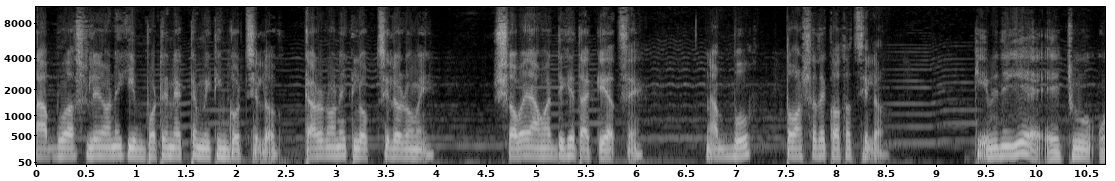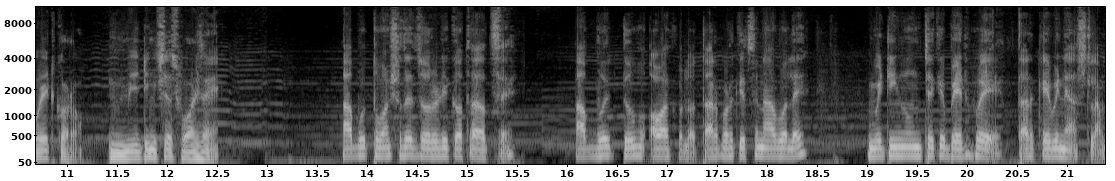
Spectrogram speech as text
আব্বু আসলে অনেক ইম্পর্টেন্ট একটা মিটিং করছিল কারণ অনেক লোক ছিল রুমে সবাই আমার দিকে তাকিয়ে আছে। আব্বু তোমার সাথে কথা ছিল। কেবিনে গিয়ে একটু ওয়েট করো মিটিং শেষ পর্যায়ে আব্বু তোমার সাথে জরুরি কথা আছে। আব্বু একটু অবাক হলো তারপর কিছু না বলে মিটিং রুম থেকে বের হয়ে তার কেবিনে আসলাম।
